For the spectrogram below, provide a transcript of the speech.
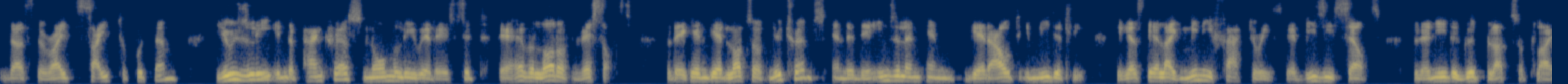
that's the right site to put them. Usually in the pancreas, normally where they sit, they have a lot of vessels. So they can get lots of nutrients and then the insulin can get out immediately because they're like mini factories, they're busy cells. So they need a good blood supply.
